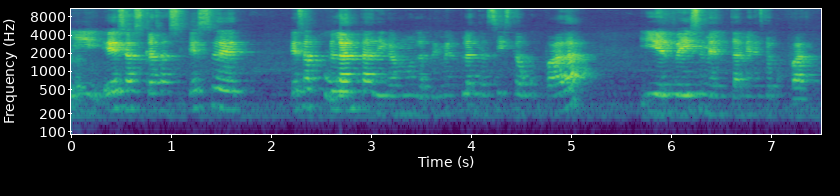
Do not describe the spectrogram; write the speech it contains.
y esas casas, ese, esa planta, digamos, la primera planta sí está ocupada y el basement también está ocupado.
